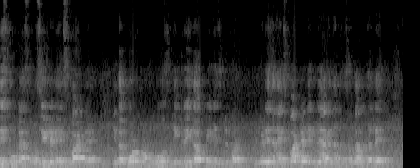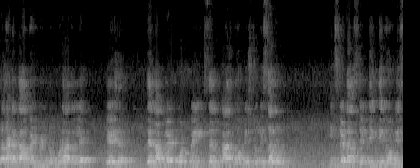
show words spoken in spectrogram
the suit has proceeded ex parte in the court from whose decree the appeal is preferred. If it is an ex parte decree ಆಗಿದ್ದಂಥ ಸಂದರ್ಭದಲ್ಲಿ ಕರ್ನಾಟಕ ಅಮೆಂಡ್ಮೆಂಟ್ ಕೂಡ ಅದರಲ್ಲಿ ಹೇಳಿದ್ದಾರೆ. then appellate court may itself cause notice to be served instead of sending the notice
